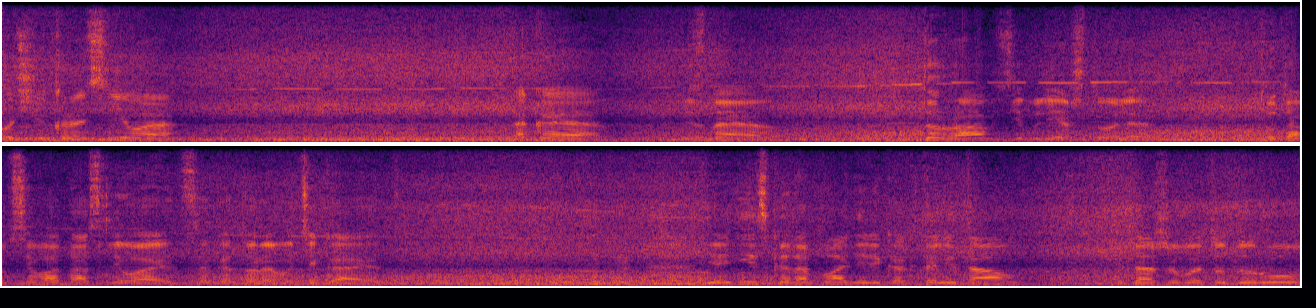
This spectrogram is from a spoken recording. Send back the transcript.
Очень красиво. Такая, не знаю, дыра в земле, что ли. Туда вся вода сливается, которая вытекает. Я низко на планере как-то летал и даже в эту дыру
